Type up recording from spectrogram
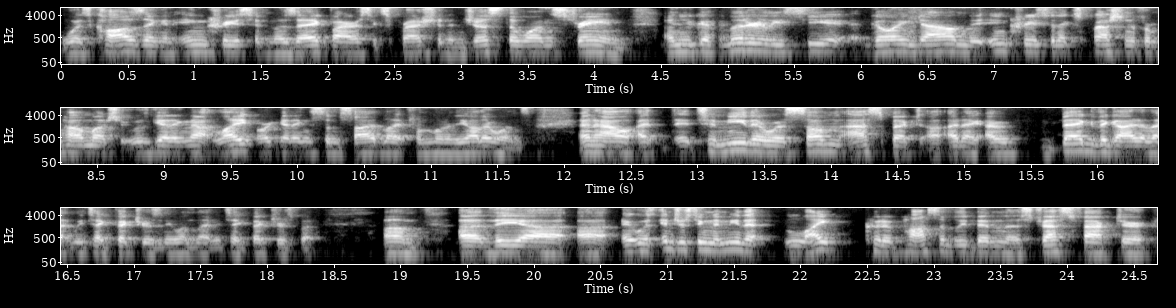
was causing an increase in mosaic virus expression in just the one strain. And you could literally see it going down the increase in expression from how much it was getting that light or getting some side light from one of the other ones. And how it, to me, there was some aspect, uh, and I, I begged the guy to let me take pictures and he wouldn't let me take pictures, but um, uh, the uh, uh, it was interesting to me that light could have possibly been the stress factor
